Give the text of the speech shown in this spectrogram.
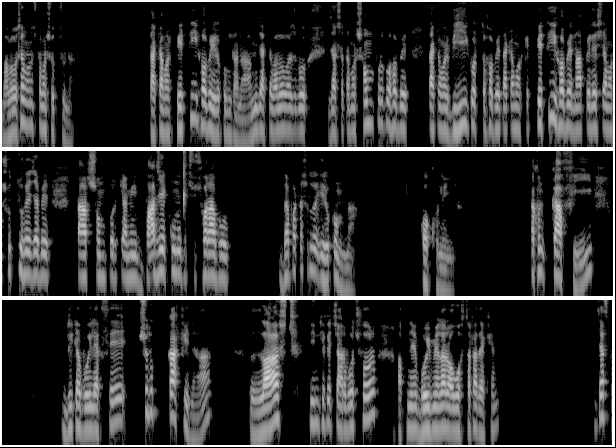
ভালোবাসার মানুষটা আমার শত্রু না। তাকে আমার পেতেই হবে এরকমটা না। আমি যাকে ভালোবাসবো, যার সাথে আমার সম্পর্ক হবে, তাকে আমার বিয়ে করতে হবে, তাকে আমাকে পেতেই হবে, না পেলে সে আমার শত্রু হয়ে যাবে, তার সম্পর্কে আমি বাজে কোনো কিছু ছড়াবো। ব্যাপারটা আসলে এরকম না, কখনোই না। এখন কাফি দুইটা বই লাগছে, শুধু কাফি না লাস্ট তিন থেকে চার বছর আপনি বইমেলার অবস্থাটা দেখেন। জাস্ট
